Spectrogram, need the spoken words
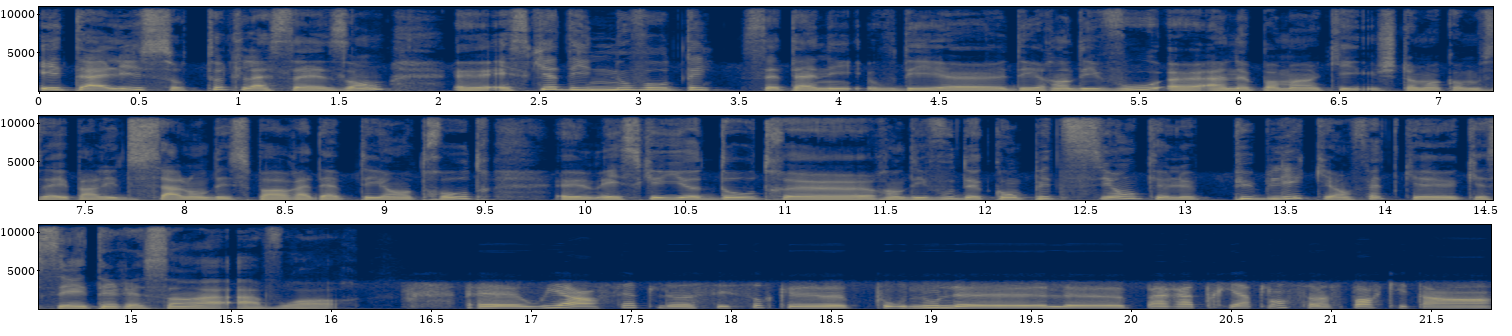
étalé sur toute la saison. Est-ce qu'il y a des nouveautés cette année ou des, rendez-vous à ne pas manquer? Justement, comme vous avez parlé du Salon des sports adaptés, entre autres. Est-ce qu'il y a d'autres rendez-vous de compétition que le public, en fait, que, que c'est intéressant à, à voir? Euh, oui, en fait, là, c'est sûr que pour nous, le, le paratriathlon, c'est un sport qui est en,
